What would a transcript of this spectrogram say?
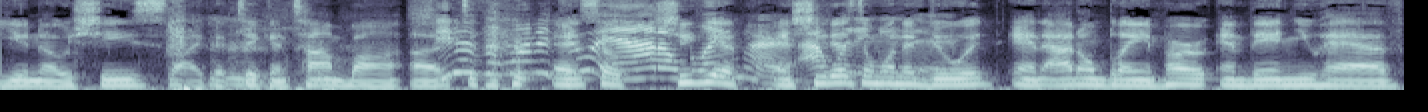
you know, she's like a ticking time bomb. Uh, She doesn't wanna do and it, so and I don't she, blame yeah, her. and she I doesn't want to do it, and I don't blame her. And then you have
